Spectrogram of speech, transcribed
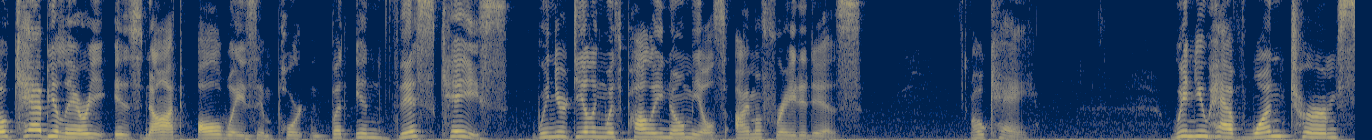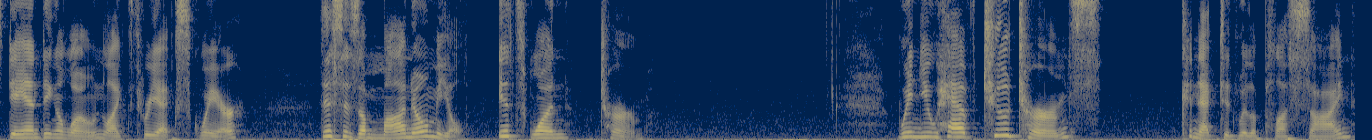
Vocabulary is not always important, but in this case, when you're dealing with polynomials, I'm afraid it is. Okay. When you have one term standing alone, like 3x squared, this is a monomial. It's one term. When you have two terms connected with a plus sign,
